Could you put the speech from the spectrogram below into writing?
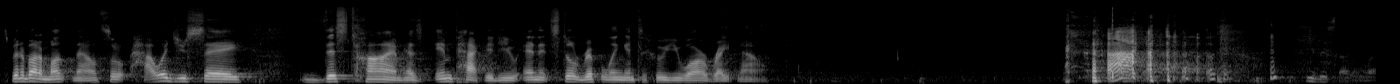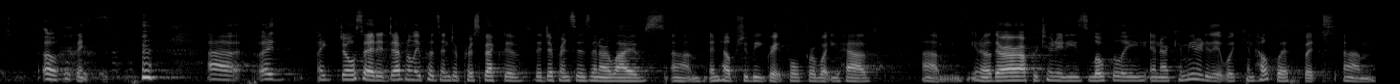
it's been about a month now. So, how would you say this time has impacted you and it's still rippling into who you are right now? okay. Oh, thanks. Uh, like Joel said, it definitely puts into perspective the differences in our lives um, and helps you be grateful for what you have. Um, you know, there are opportunities locally in our community that we can help with, but um,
